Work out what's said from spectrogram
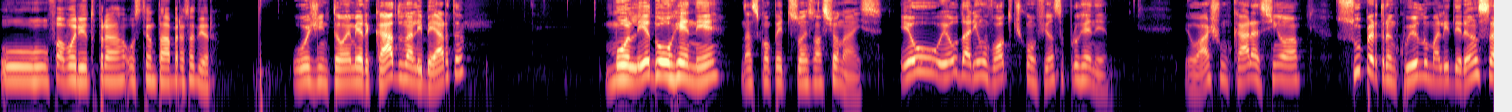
o favorito para ostentar a braçadeira. Hoje, então, é mercado na Liberta, Moledo ou René nas competições nacionais. Eu, eu daria um voto de confiança pro René. Eu acho um cara assim, ó, super tranquilo, uma liderança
